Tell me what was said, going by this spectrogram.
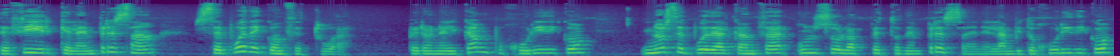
decir que la empresa se puede conceptuar, pero en el campo jurídico no se puede alcanzar un solo aspecto de empresa. En el ámbito jurídico,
